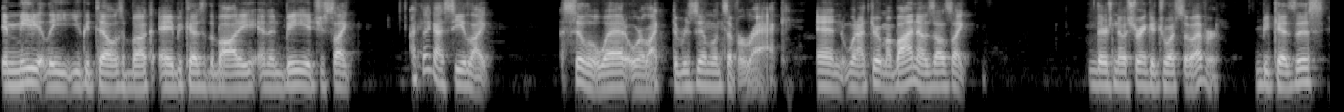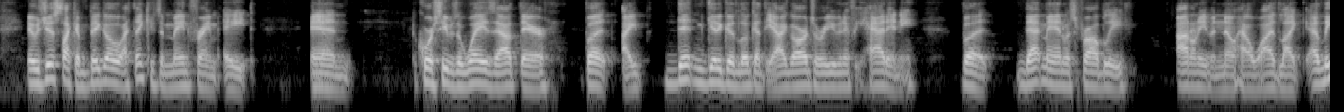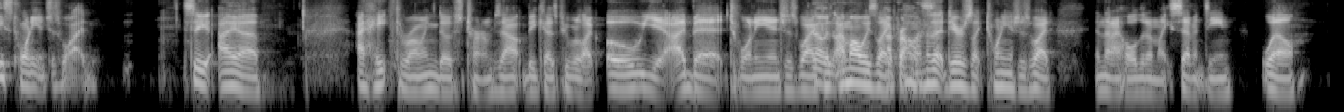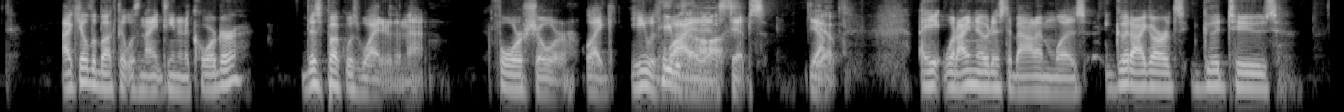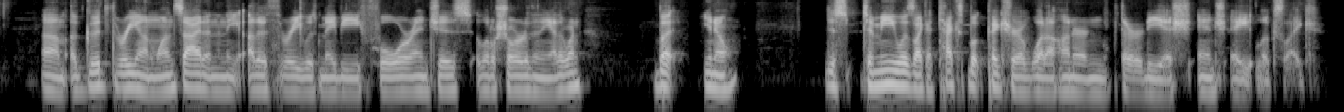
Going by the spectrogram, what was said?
immediately you could tell it was a buck. A because of the body, and then B it's just like I think I see like a silhouette or like the resemblance of a rack. And when I threw up my binos, I was like, "There's no shrinkage whatsoever." Because this, it was just like a big O. I think he's a mainframe eight, and of course he was a ways out there. But I didn't get a good look at the eye guards or even if he had any. But that man was probably I don't even know how wide, like at least 20 inches wide. See, I uh I hate throwing those terms out because people are like, "Oh yeah, I bet 20 inches wide." No, no, I'm always like, "Oh, I know that deer's like 20 inches wide," and then I hold it. I'm like 17. Well, I killed a buck that was 19 and a quarter. This buck was wider than that, for sure. Like he was He wide his hoss. tips. Yeah. Yep. I, what I noticed about him was good eye guards, good twos, um, a good three on one side, and then the other three was maybe four inches, a little shorter than the other one. But you know, just to me was like a textbook picture of what a 130 ish inch eight looks like.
